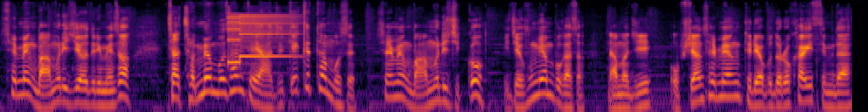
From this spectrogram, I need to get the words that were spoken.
설명 마무리 지어 드리면서 자 전면부 상태 아주 깨끗한 모습 설명 마무리 짓고 이제 후면부 가서 나머지 옵션 설명 드려보도록 하겠습니다.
